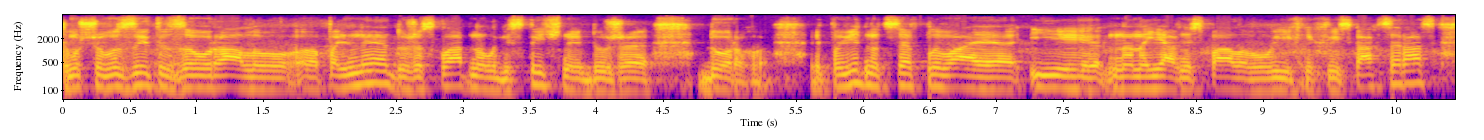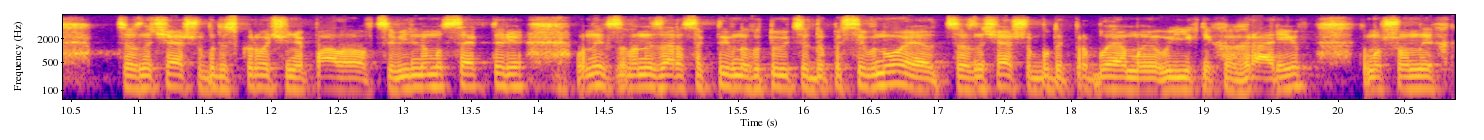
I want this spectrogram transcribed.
тому що возити за Уралу пальне дуже складно, логістично і дуже дорого. Відповідно, це впливає і на наявність палива у їхніх військах. Це раз. Це означає, що буде скорочення палива в цивільному секторі. Вони вони зараз активно готуються до посівної. Це означає, що будуть проблеми у їхніх аграріїв, тому що у них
